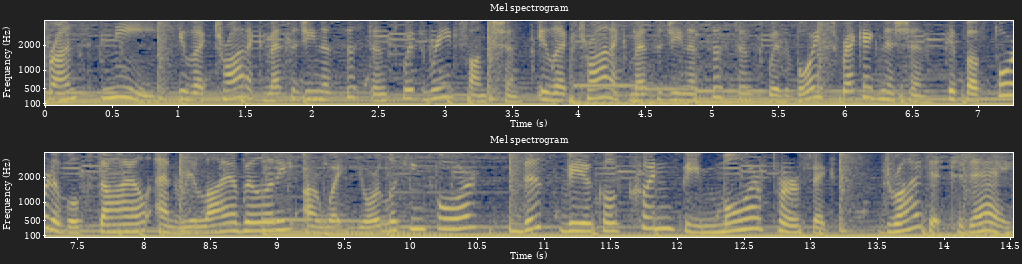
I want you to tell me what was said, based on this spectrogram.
front knee, electronic messaging assistance with read function, electronic messaging assistance with voice recognition. If affordable style and reliability are what you're looking for, this vehicle couldn't be more perfect. Drive it today.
